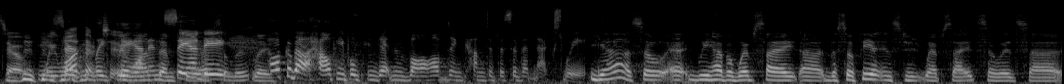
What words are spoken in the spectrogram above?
So we want them to. Can. and Sandy, to, talk about how people can get involved and come to this event next week. Yeah, so uh, we have a website, uh, the Sophia Institute website. So it's uh,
